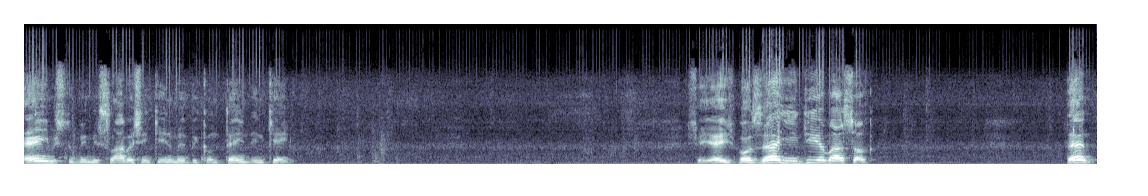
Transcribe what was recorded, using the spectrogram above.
aims to be mislabish in kelim and be contained in kelim. שיש בו זה ידיע והסוגה. then,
